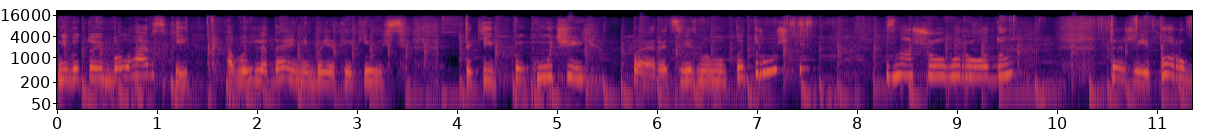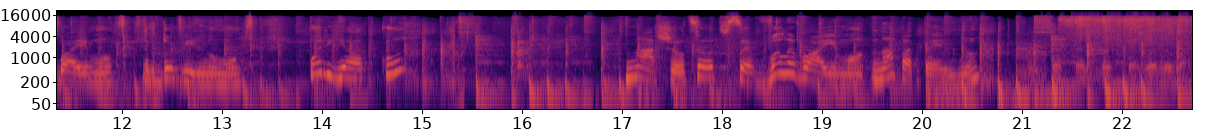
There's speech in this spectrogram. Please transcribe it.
Ніби той болгарський, а виглядає ніби як якийсь такий пекучий перець. Візьмемо петрушки з нашого городу. Теж її порубаємо в довільному порядку. Наше оце от все виливаємо на пательню. Все, все, все, все виливаємо.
